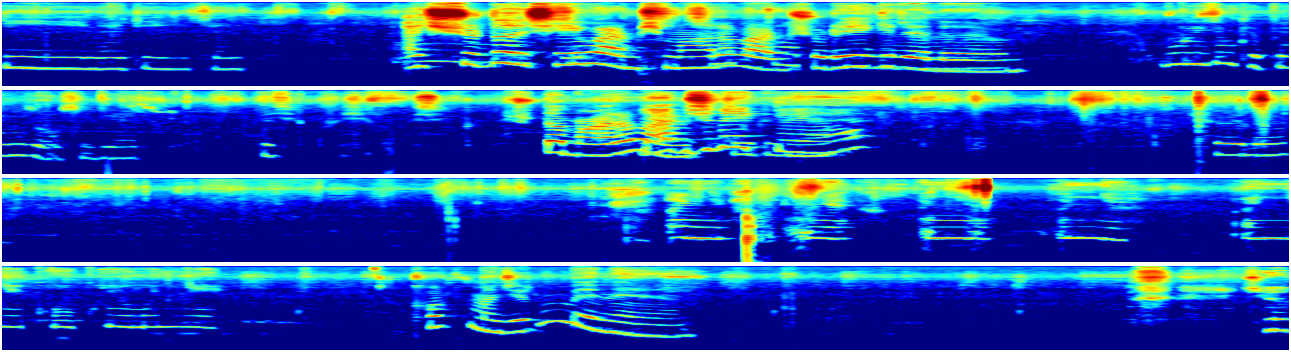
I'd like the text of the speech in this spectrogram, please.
Giy ne giysin. Ay şurada şey varmış mağara varmış oraya girelim. Bu bizim köpeğimiz olsun bir yer. Fışık fışık fışık. Şurada mağara varmış. Ya bizi gelin bekle ya. Şöyle. Anne, anne, anne, anne. Anne korkuyorum anne. Korkma canım benim. Ya.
